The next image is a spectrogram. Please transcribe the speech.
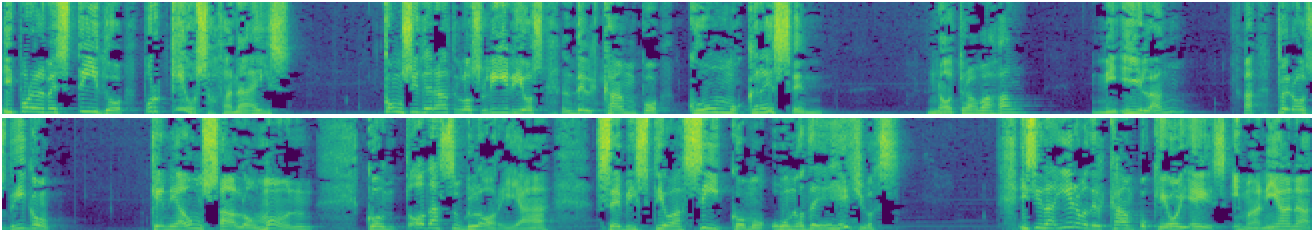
Y por el vestido, ¿por qué os afanáis? Considerad los lirios del campo, cómo crecen. No trabajan, ni hilan, pero os digo que ni aun Salomón, con toda su gloria, se vistió así como uno de ellos. Y si la hierba del campo que hoy es y mañana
